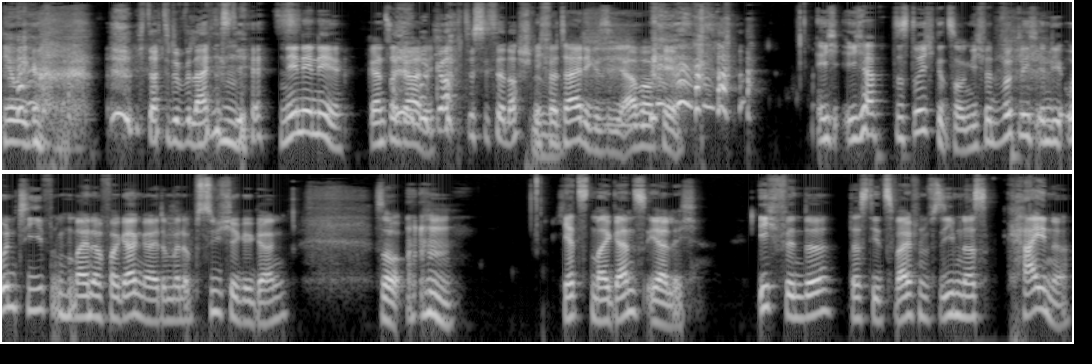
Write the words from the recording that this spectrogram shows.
here we go. Ich dachte, du beleidigst die jetzt. Nee, nee, nee, ganz und gar nicht. Oh Gott, das ist ja noch Ich schlimmer. verteidige sie, aber okay. Ich, ich habe das durchgezogen. Ich bin wirklich in die Untiefen meiner Vergangenheit und meiner Psyche gegangen. So, jetzt mal ganz ehrlich. Ich finde, dass die 257ers keine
